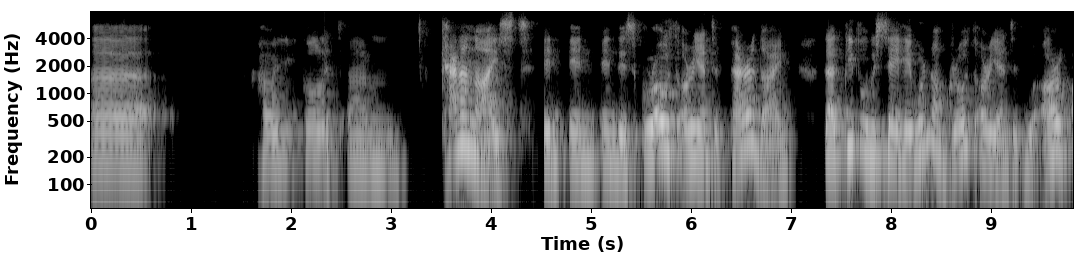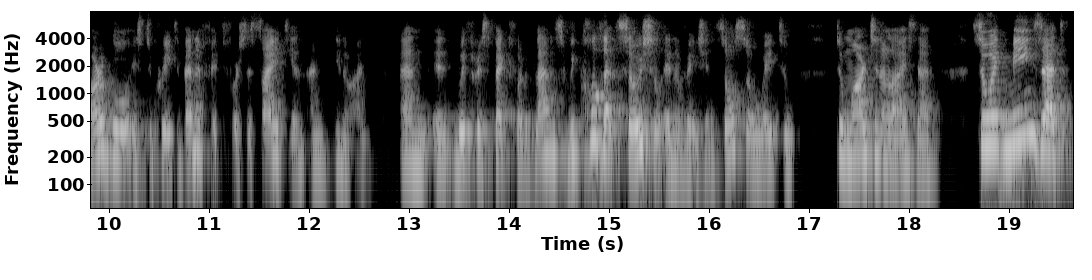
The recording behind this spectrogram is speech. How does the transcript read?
uh, how you call it, um, canonized in, in, in this growth-oriented paradigm that people who say, hey, we're not growth-oriented, our, our goal is to create a benefit for society and, and you know, and, and it, with respect for the planet, we call that social innovation. It's also a way to, to marginalize that. So it means that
